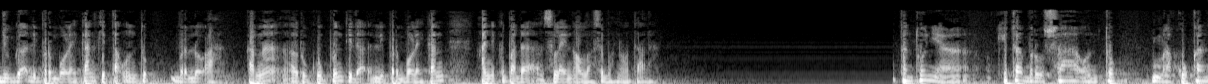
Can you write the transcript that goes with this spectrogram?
juga diperbolehkan kita untuk berdoa? Karena ruku pun tidak diperbolehkan hanya kepada selain Allah Subhanahu wa taala. Tentunya kita berusaha untuk melakukan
